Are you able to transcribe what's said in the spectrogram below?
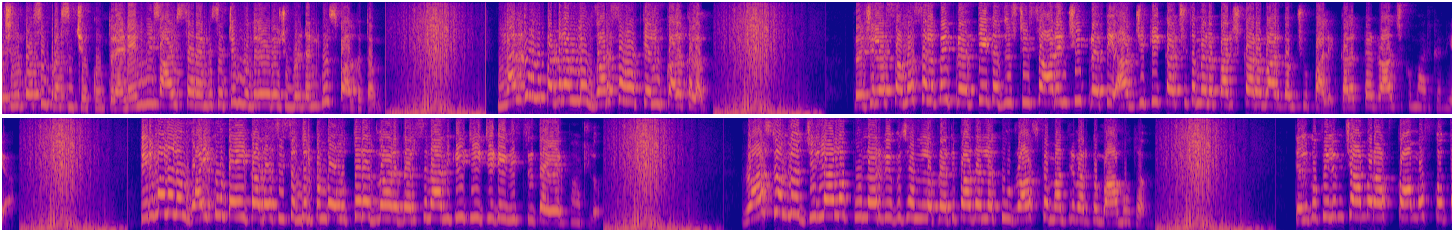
ప్రజల కోసం ప్రశ్నించే నేను మీ సాయిస్తా రంగశెట్టి ముందుగా ఈ రోజు బులెటిన్కు స్వాగతం. నంద్యాల పట్టణంలో వరుస హత్యలు కలకలం. ప్రజల సమస్యలపై ప్రత్యేక దృష్టి సారించి ప్రతి అర్జీకి ఖచ్చితమైన పరిష్కార మార్గం చూపాలి. కలెక్టర్ రాజకుమార్ కన్య. తిరుమలలో వైకుంఠ ఏకాదశి సందర్భంగా ఉత్తర ద్వార దర్శనానికి టీటీడీ విస్తృత ఏర్పాట్లు. రాష్ట్రంలో జిల్లాల పునర్విభజనల ప్రతిపాదనలకు రాష్ట్ర మంత్రివర్గం ఆమోదం. Telugu film chamber of commerce కొత్త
